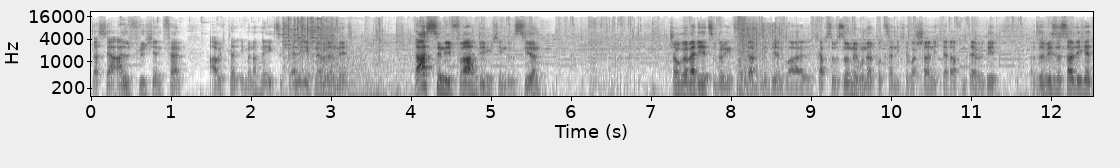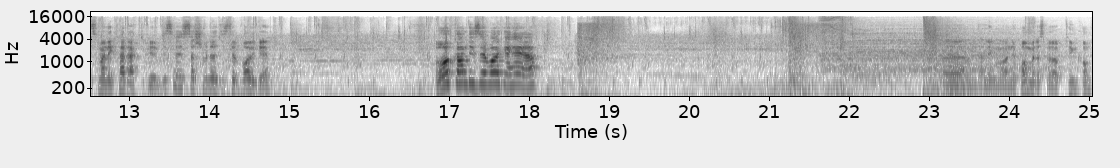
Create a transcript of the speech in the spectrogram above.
dass er alle Flüche entfernt, habe ich dann immer noch eine XXL-Ebene oder nicht? Das sind die Fragen, die mich interessieren. Joker werde ich jetzt übrigens nicht aktivieren, weil ich habe sowieso eine hundertprozentige Wahrscheinlichkeit auf dem Devil Deal. Also wieso soll ich jetzt meine Karte aktivieren? Wieso ist das schon wieder diese Wolke? Wo kommt diese Wolke her? Ähm, da legen wir mal eine Bombe, dass wir überhaupt hinkommen.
